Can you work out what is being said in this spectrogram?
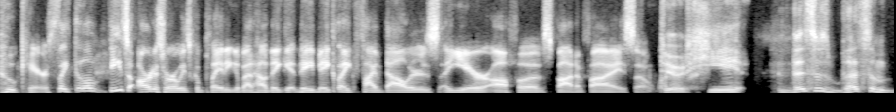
who cares? Like the, these artists are always complaining about how they get they make like five dollars a year off of Spotify. So Dude, he this is that's the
